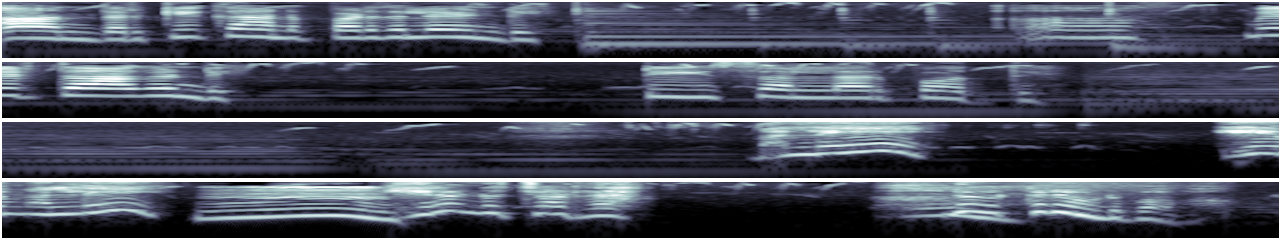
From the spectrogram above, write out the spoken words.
అందరికీ కనపడదులేండి. ఆ, మీరు తాగండి. టీ చల్లారిపోద్ది. మళ్ళీ ఏ మళ్ళీ మ్మ్. కిరణ్ వచ్చాడ్రా. నువ్వు ఇక్కడే ఉండు బాబు.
